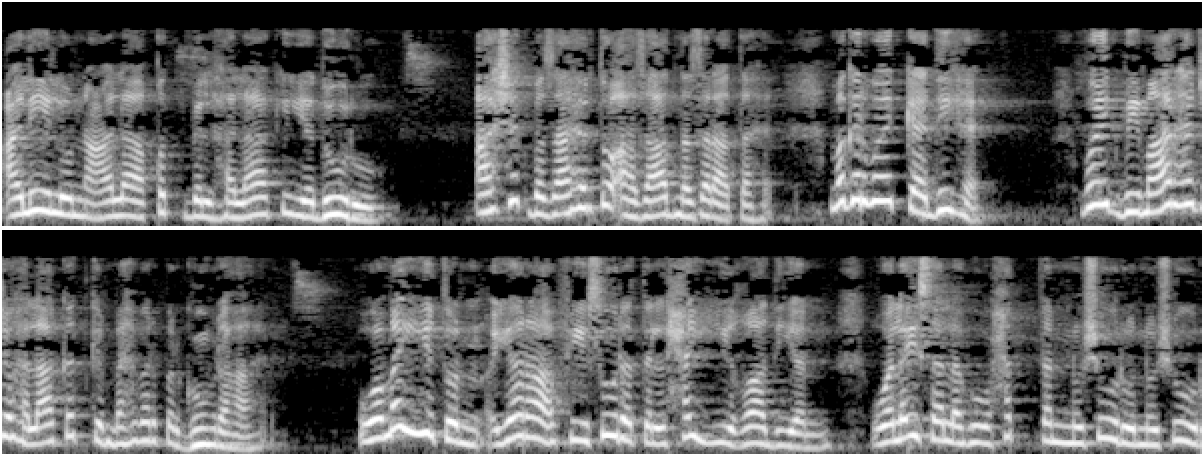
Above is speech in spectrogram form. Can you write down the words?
علیل على قطب الهلاك يدور عاشق بظاہر تو آزاد نظر آتا ہے، مگر وہ ایک قیدی ہے۔ وہ ایک بیمار ہے جو ہلاکت کے محور پر گھوم رہا ہے۔ ومیت یرا فی صورت الحی غادیا ولیس له حتی النشور نشور.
